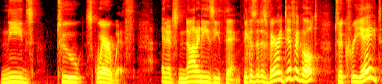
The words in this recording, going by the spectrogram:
needs to square with. And it's not an easy thing because it is very difficult to create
